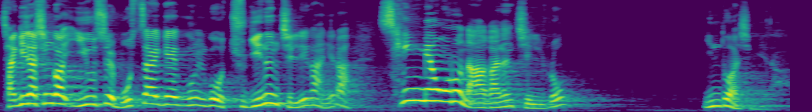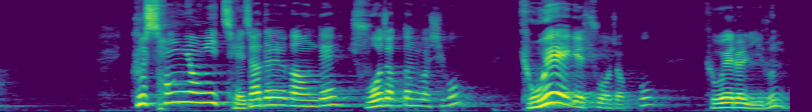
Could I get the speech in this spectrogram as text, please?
자기 자신과 이웃을 못 살게 굴고 죽이는 진리가 아니라 생명으로 나아가는 진리로 인도하십니다. 그 성령이 제자들 가운데 주어졌던 것이고 교회에게 주어졌고 교회를 이룬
